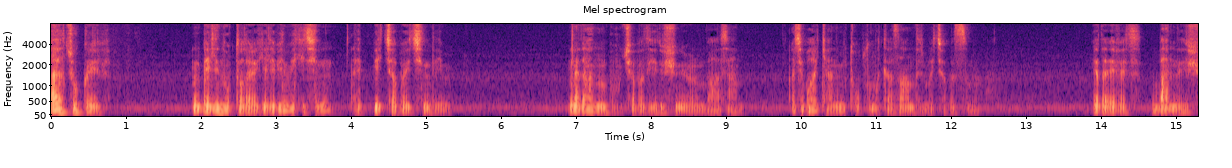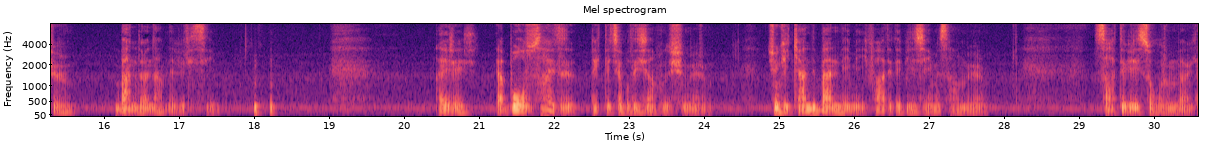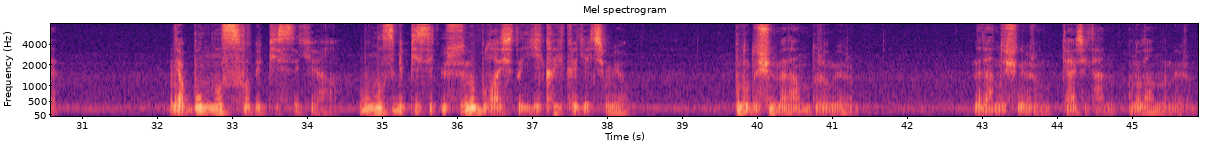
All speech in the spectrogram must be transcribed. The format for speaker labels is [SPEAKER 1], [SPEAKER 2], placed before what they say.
[SPEAKER 1] Hayat çok garip. Belli noktalara gelebilmek için hep bir çaba içindeyim. Neden bu çaba diye düşünüyorum bazen. Acaba kendimi topluma kazandırma çabası mı? Ya da evet ben de yaşıyorum. Ben de önemli birisiyim. hayır hayır. Ya bu olsaydı pek de çabalayacağımı düşünmüyorum. Çünkü kendi benliğimi ifade edebileceğimi sanmıyorum. Sahte birisi olurum böyle. Ya bu nasıl bir pislik ya? Bu nasıl bir pislik? Üstüme bulaştı. Yıka yıka geçmiyor. Bunu düşünmeden duramıyorum. Neden düşünüyorum? Gerçekten onu da anlamıyorum.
